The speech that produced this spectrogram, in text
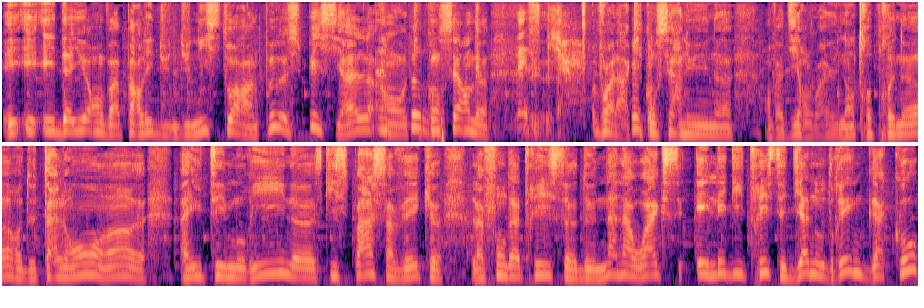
Et, et- et d'ailleurs, on va parler d'une histoire un peu spéciale en- peu qui concerne, euh, voilà, qui concerne une, euh, on va dire, une entrepreneur de talent, hein, Haïté Maureen. euh, Ce qui se passe avec la fondatrice de Nana Wax et l'éditrice Diane Audrey Ngako.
